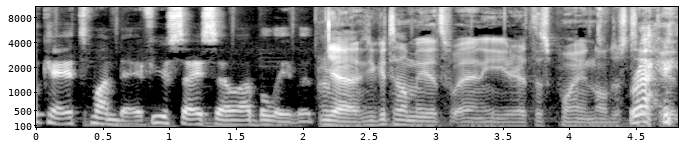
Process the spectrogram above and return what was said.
Okay, it's Monday. If you say so, I believe it. yeah, you could tell me it's any year at this point, and I'll just Right. it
